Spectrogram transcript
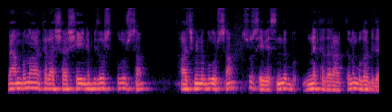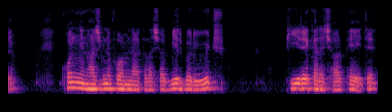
Ben bunu arkadaşlar şeyini bulur, bulursam, hacmini bulursam su seviyesinde ne kadar arttığını bulabilirim. Koninin hacmini formülü arkadaşlar 1 bölü 3 pi r kare çarpı e'ydi.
